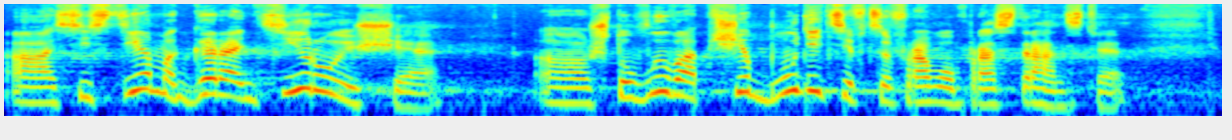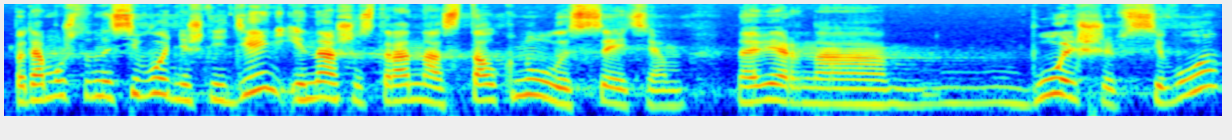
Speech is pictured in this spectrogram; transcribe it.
а, система, гарантирующая, э, что вы вообще будете в цифровом пространстве. Потому что на сегодняшний день и наша страна столкнулась с этим, наверное, больше всего.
